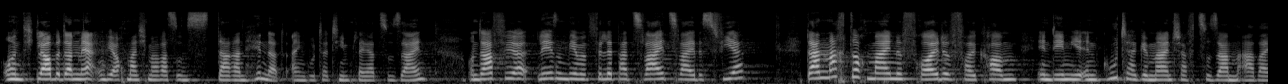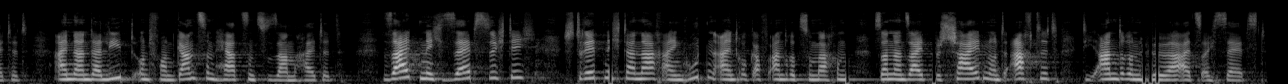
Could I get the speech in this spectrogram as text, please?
Und ich glaube, dann merken wir auch manchmal, was uns daran hindert, ein guter Teamplayer zu sein. Und dafür lesen wir mit Philippa 2, 2 bis 4 dann macht doch meine Freude vollkommen, indem ihr in guter Gemeinschaft zusammenarbeitet, einander liebt und von ganzem Herzen zusammenhaltet. Seid nicht selbstsüchtig, strebt nicht danach, einen guten Eindruck auf andere zu machen, sondern seid bescheiden und achtet die anderen höher als euch selbst.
